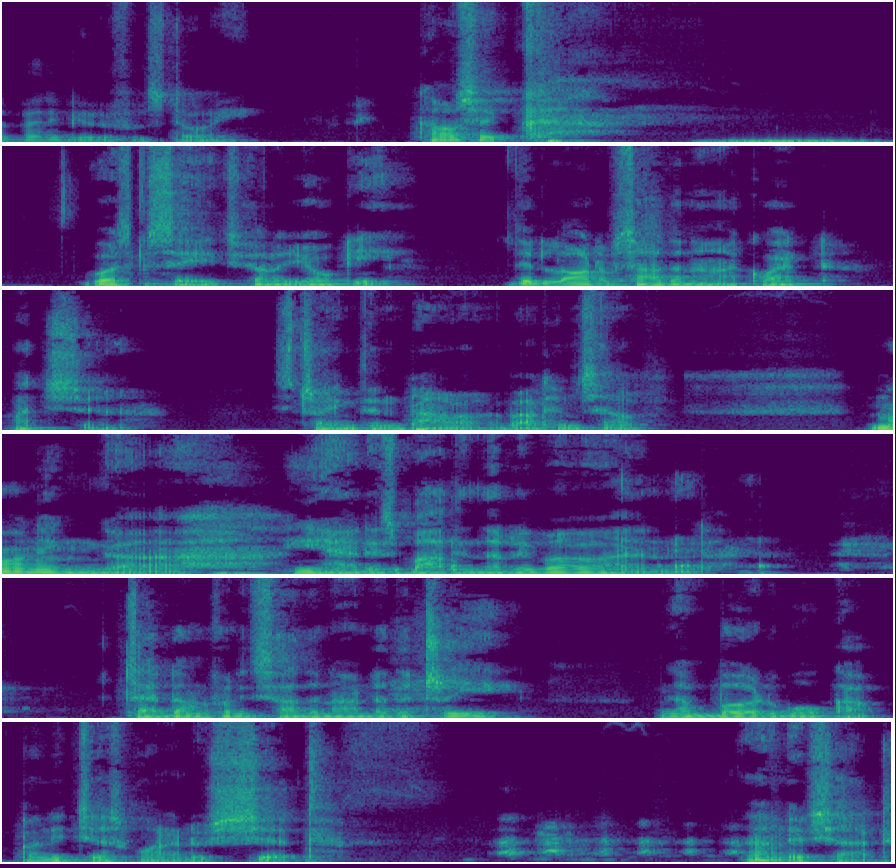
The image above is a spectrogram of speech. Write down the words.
a very beautiful story. Kaushik was a sage or a yogi, did a lot of sadhana, acquired much uh, strength and power about himself. Morning, uh, he had his bath in the river and sat down for his sadhana under the tree. A bird woke up and it just wanted to shit. And it shat.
